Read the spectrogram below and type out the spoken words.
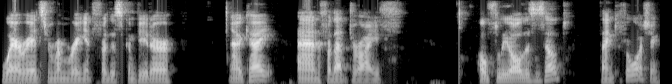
Where it's remembering it for this computer. Okay, and for that drive. Hopefully all this has helped. Thank you for watching.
